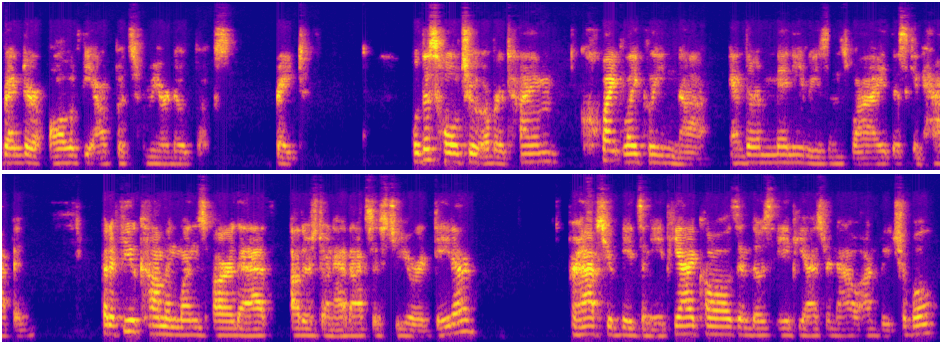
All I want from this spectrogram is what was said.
render all of the outputs from your notebooks. Great. Will this hold true over time? Quite likely not. And there are many reasons why this can happen. But a few common ones are that others don't have access to your data. Perhaps you've made some API calls and those APIs are now unreachable.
